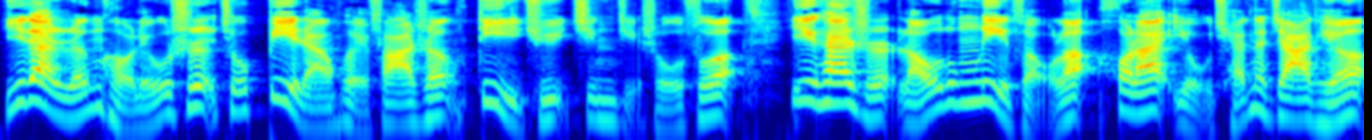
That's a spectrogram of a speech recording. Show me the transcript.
一旦人口流失，就必然会发生地区经济收缩。一开始劳动力走了，后来有钱的家庭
